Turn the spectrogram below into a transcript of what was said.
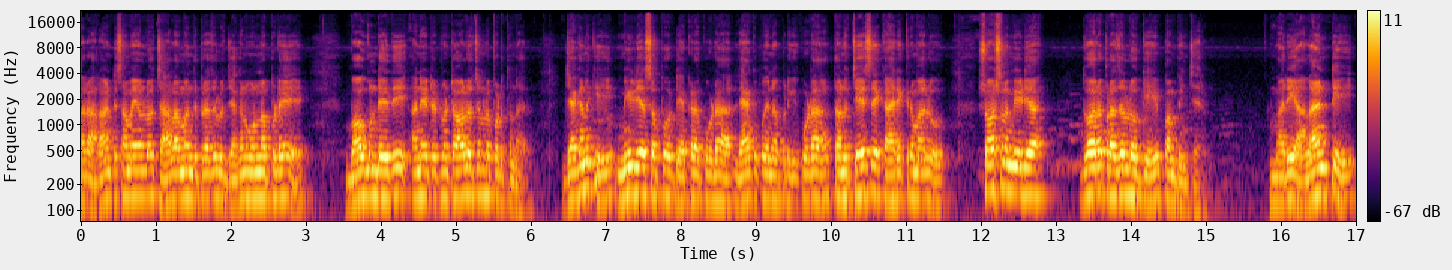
మరి అలాంటి సమయంలో చాలామంది ప్రజలు జగన్ ఉన్నప్పుడే బాగుండేది అనేటటువంటి ఆలోచనలో పడుతున్నారు. జగన్కి మీడియా సపోర్ట్ ఎక్కడ కూడా లేకపోయినప్పటికీ కూడా తను చేసే కార్యక్రమాలు సోషల్ మీడియా ద్వారా ప్రజల్లోకి పంపించారు. మరి అలాంటి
